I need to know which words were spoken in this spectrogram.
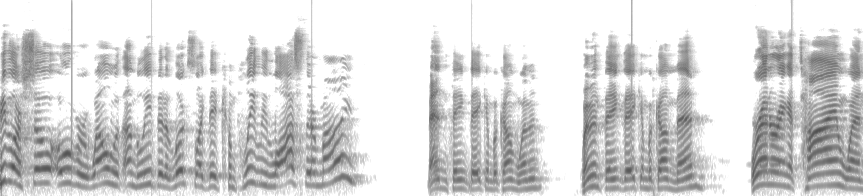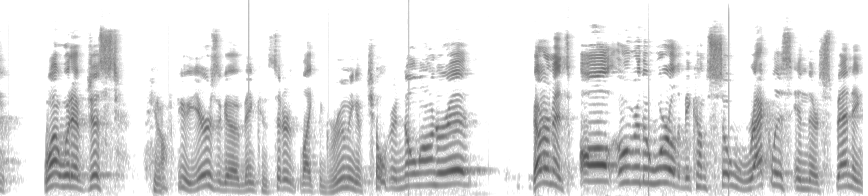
People are so overwhelmed with unbelief that it looks like they've completely lost their mind. Men think they can become women. Women think they can become men. We're entering a time when what would have just you know, a few years ago been considered like the grooming of children no longer is. Governments all over the world have become so reckless in their spending,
